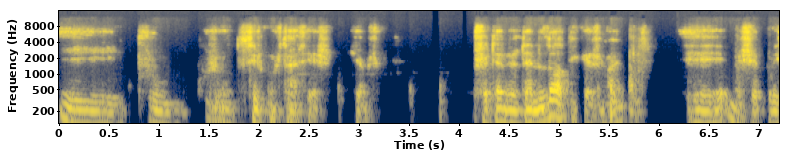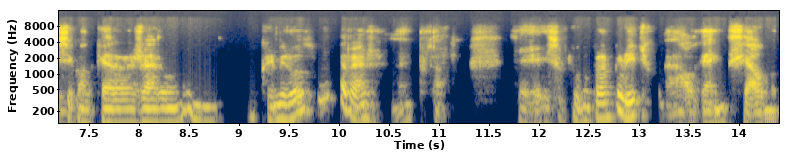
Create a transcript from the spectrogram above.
e por um conjunto de circunstâncias, digamos, perfeitamente anedóticas, não é? E, mas a polícia, quando quer arranjar um, um criminoso, arranja, não é? Portanto, e sobretudo no plano político. Há alguém, se há, uma,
